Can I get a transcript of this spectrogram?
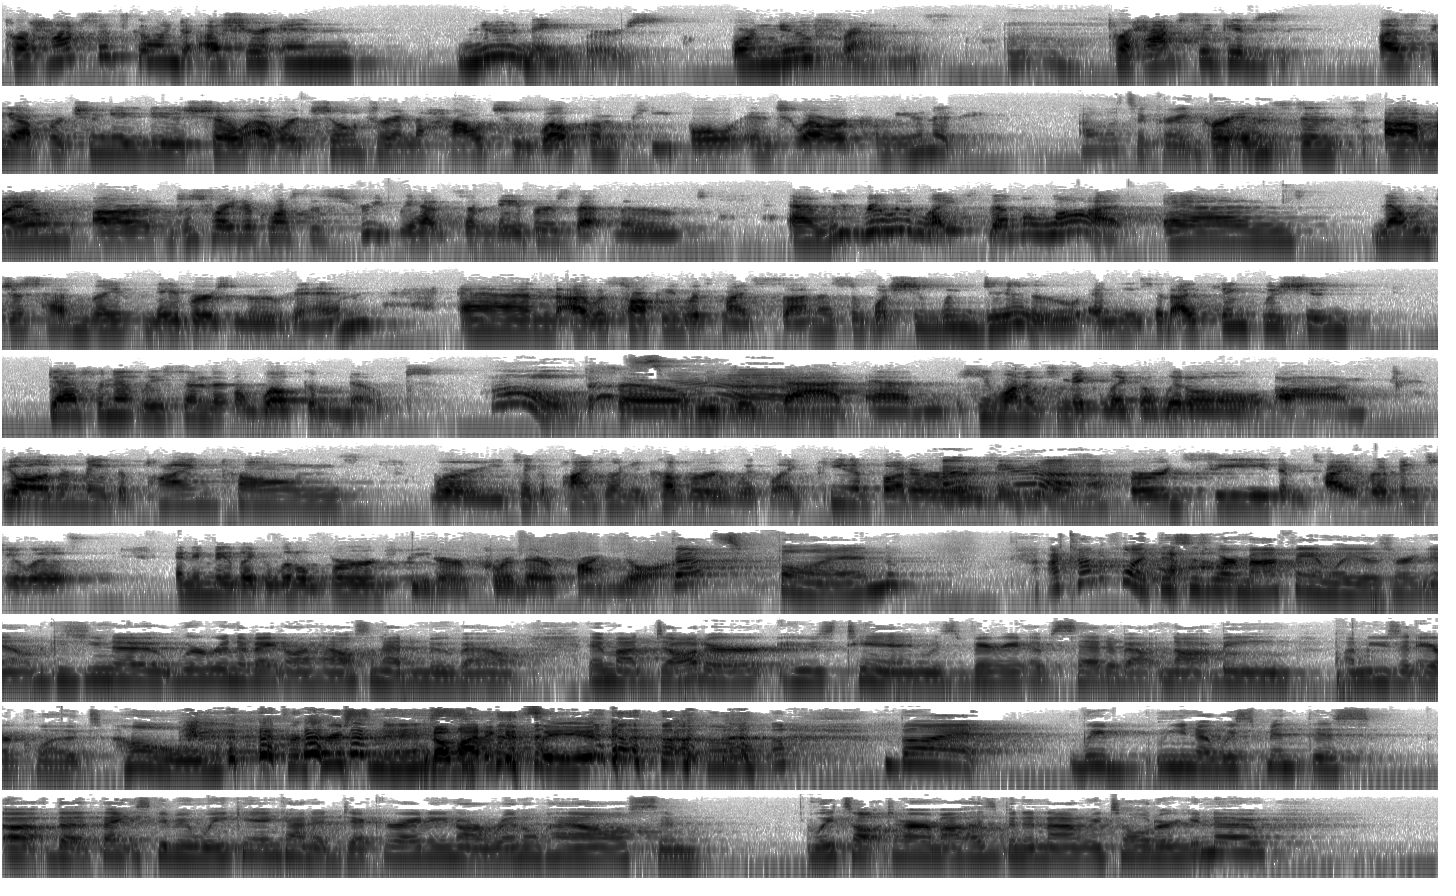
perhaps it's going to usher in new neighbors or new mm-hmm. friends. Oh. Perhaps it gives us the opportunity to show our children how to welcome people into our community. Oh, that's a great. For instance, uh, my own, uh, just right across the street, we had some neighbors that moved, and we really liked them a lot. And now we just had neighbors move in, and I was talking with my son. I said, "What should we do?" And he said, "I think we should definitely send them a welcome note." Oh, that's, So we did that, and he wanted to make like a little. Um, you all ever made the pine cones where you take a pine cone, you cover it with like peanut butter Oh, and maybe yeah. like bird seed and tie a ribbon to it, and he made like a little bird feeder for their front yard. That's fun. I kind of feel like this is where my family is right now because you know we're renovating our house and had to move out, and my daughter, who's ten, was very upset about not being I'm using air quotes home for Christmas. Nobody can see it. But we, you know, we spent this uh, the Thanksgiving weekend kind of decorating our rental house, and we talked to her, my husband and I. And we told her, you know,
